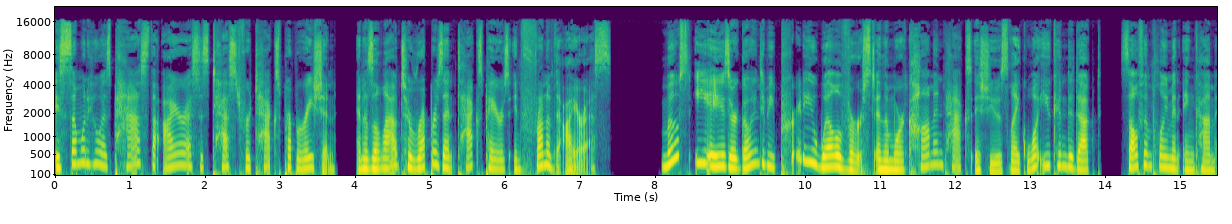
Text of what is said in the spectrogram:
is someone who has passed the IRS's test for tax preparation and is allowed to represent taxpayers in front of the IRS. Most EAs are going to be pretty well versed in the more common tax issues like what you can deduct, self employment income,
